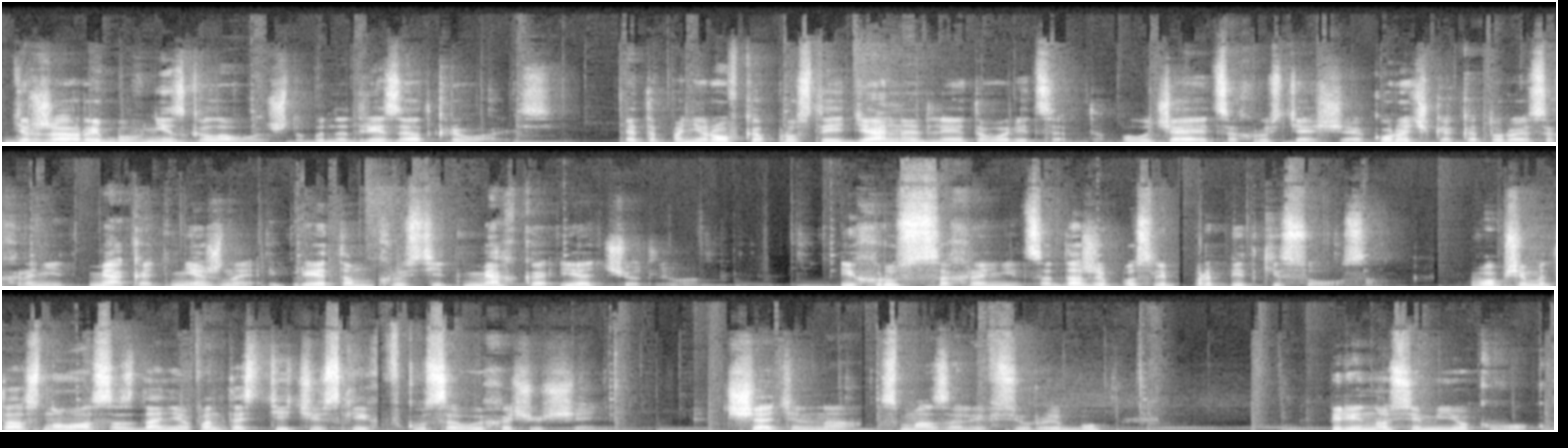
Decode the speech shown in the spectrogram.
Держа рыбу вниз головой, чтобы надрезы открывались. Эта панировка просто идеальная для этого рецепта. Получается хрустящая корочка, которая сохранит мякоть нежно и при этом хрустит мягко и отчетливо. И хруст сохранится даже после пропитки соусом. В общем, это основа создания фантастических вкусовых ощущений. Тщательно смазали всю рыбу, переносим ее к воку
